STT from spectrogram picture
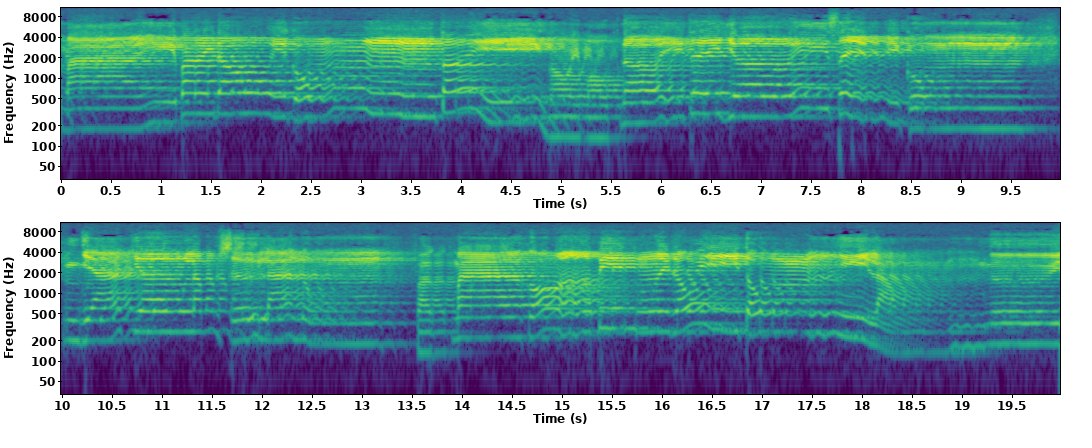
mài bay đâu cũng tới. Ngồi một nơi thế giới xem cùng. Giả chân lâm sự lạ lùng. Phật ma có biết rối tung lòng người.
